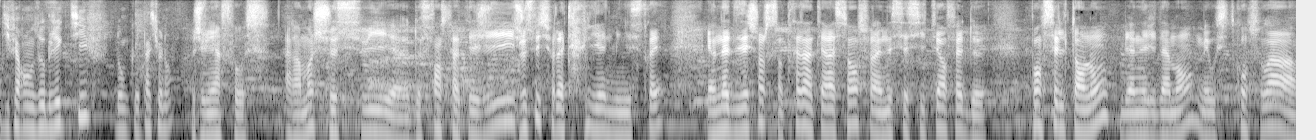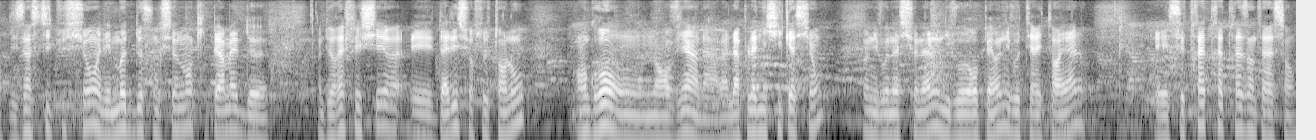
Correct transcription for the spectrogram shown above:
différents objectifs. Donc euh, passionnant. Julien Fauss. Alors moi je suis de France Stratégie, je suis sur l'atelier administré et on a des échanges qui sont très intéressants sur la nécessité en fait de penser le temps long, bien évidemment, mais aussi de concevoir les institutions et les modes de fonctionnement qui permettent de de réfléchir et d'aller sur ce temps long en gros, on en vient à la, planification au niveau national, au niveau européen, au niveau territorial. Et c'est très très très intéressant.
